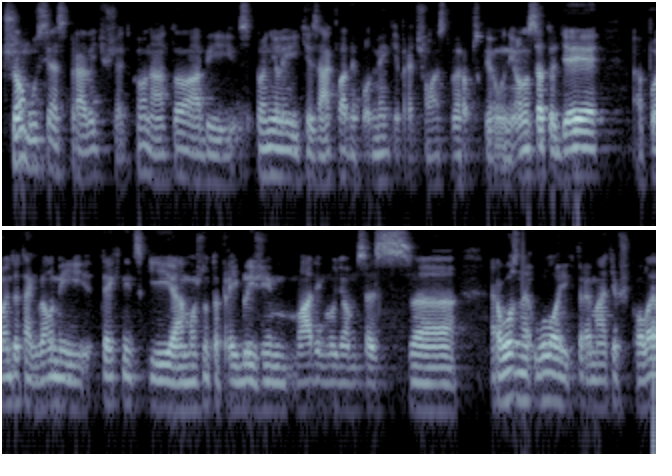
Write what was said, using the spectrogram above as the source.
čo musia spraviť všetko na to, aby splnili tie základné podmienky pre členstvo Európskej únie. Ono sa to deje, poviem to tak veľmi technicky a možno to približím mladým ľuďom cez uh, rôzne úlohy, ktoré máte v škole.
